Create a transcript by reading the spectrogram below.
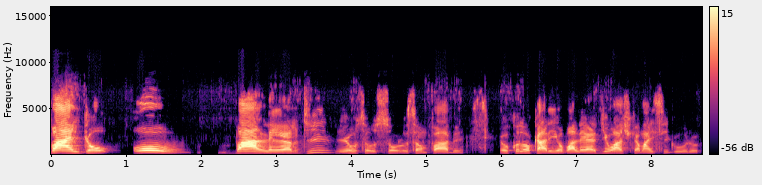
Weigel ou Balerdi, eu sou Solução Fábio, eu colocaria o Balerdi, eu acho que é mais seguro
